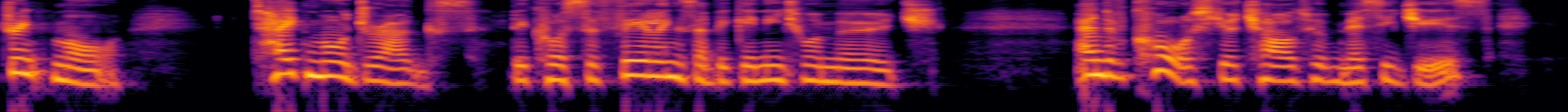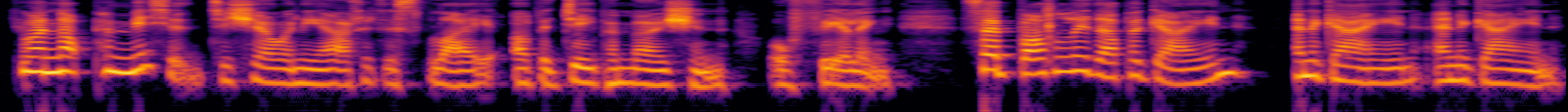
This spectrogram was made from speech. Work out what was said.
Drink more. Take more drugs because the feelings are beginning to emerge. And of course, your childhood message is you are not permitted to show any outer display of a deep emotion or feeling. So bottle it up again and again and again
